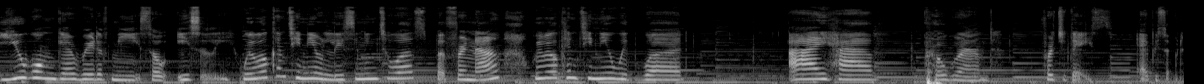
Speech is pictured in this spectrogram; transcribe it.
you won't get rid of me so easily. We will continue listening to us, but for now, we will continue with what I have programmed for today's episode.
